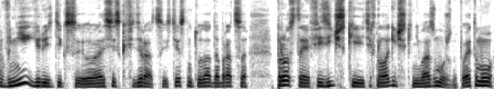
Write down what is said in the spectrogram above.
вне юрисдикции Российской Федерации. Естественно, туда добраться просто физически и технологически невозможно. Поэтому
